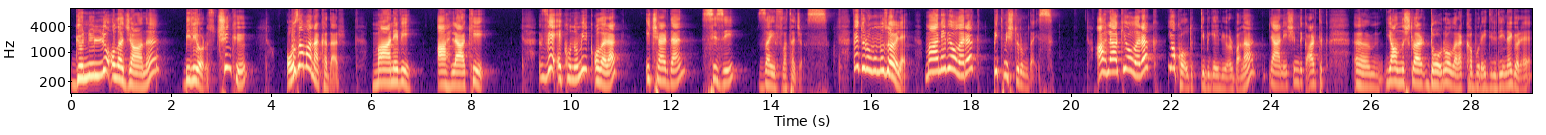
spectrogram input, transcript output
gönüllü olacağını biliyoruz. Çünkü o zamana kadar manevi, ahlaki, ve ekonomik olarak içeriden sizi zayıflatacağız. Ve durumumuz öyle. Manevi olarak bitmiş durumdayız. Ahlaki olarak yok olduk gibi geliyor bana. Yani şimdi artık e, yanlışlar doğru olarak kabul edildiğine göre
